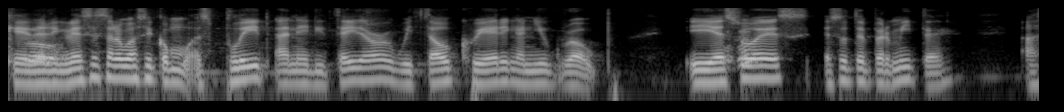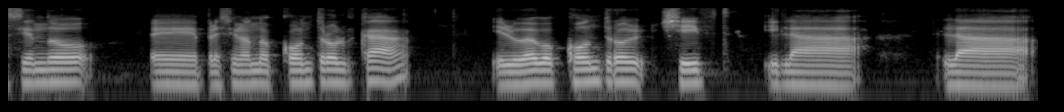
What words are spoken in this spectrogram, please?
Que del inglés es algo así como split an editor without creating a new group. Y eso es, eso te permite haciendo, eh, presionando control K y luego control shift y la, la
